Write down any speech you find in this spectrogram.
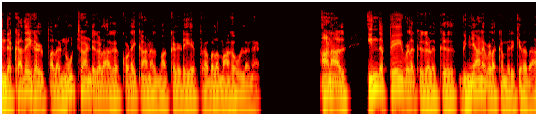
இந்த கதைகள் பல நூற்றாண்டுகளாக கொடைக்கானல் மக்களிடையே பிரபலமாக உள்ளன. ஆனால் இந்த பேய் விளக்குகளுக்கு விஞ்ஞான விளக்கம் இருக்கிறதா?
